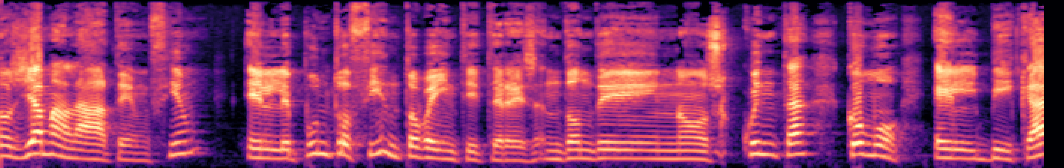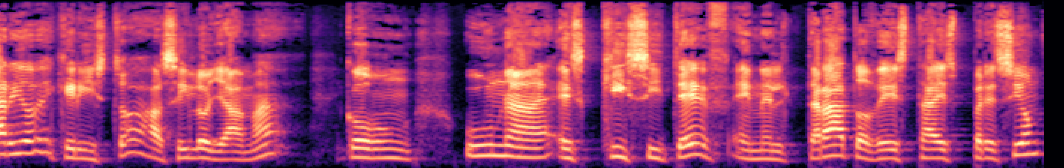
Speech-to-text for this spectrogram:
Nos llama la atención el punto 123, donde nos cuenta cómo el vicario de Cristo, así lo llama, con una exquisitez en el trato de esta expresión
